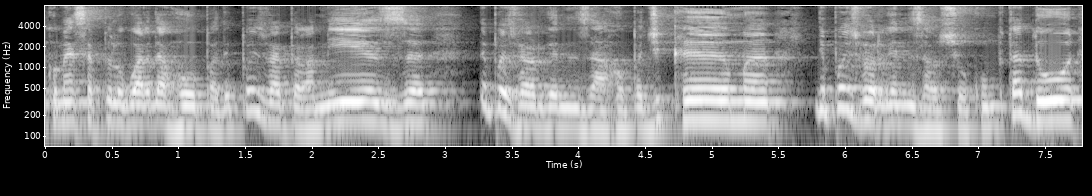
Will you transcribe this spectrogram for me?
começa pelo guarda-roupa, depois vai pela mesa, depois vai organizar a roupa de cama, depois vai organizar o seu computador.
